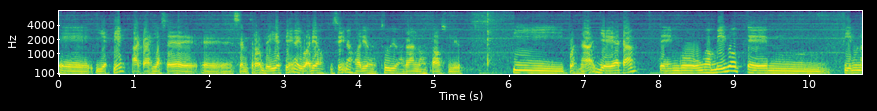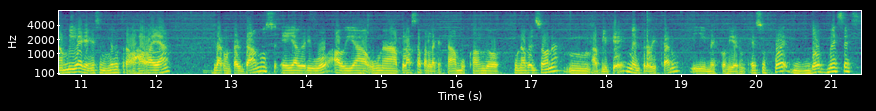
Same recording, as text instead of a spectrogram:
eh, ESPN, acá es la sede eh, central de ESPN, hay varias oficinas, varios estudios acá en los Estados Unidos. Y pues nada, llegué acá. Tengo un amigo que mm, tiene una amiga que en ese momento trabajaba allá la contactamos, ella averiguó, había una plaza para la que estaban buscando una persona, mm, apliqué, me entrevistaron y me escogieron. Eso fue dos meses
